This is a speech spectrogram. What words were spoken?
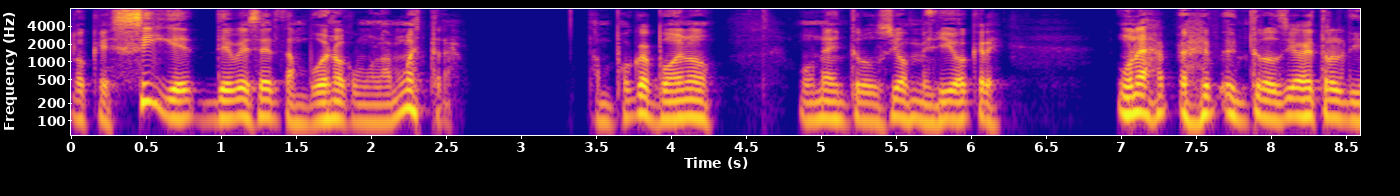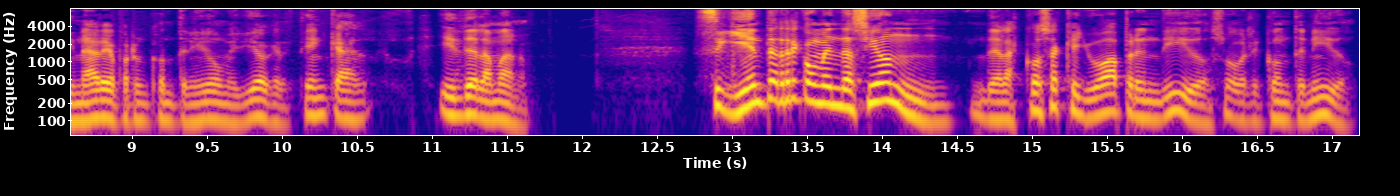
lo que sigue debe ser tan bueno como la muestra. Tampoco es bueno una introducción mediocre, una introducción extraordinaria para un contenido mediocre. Tienen que ir de la mano. Siguiente recomendación de las cosas que yo he aprendido sobre el contenido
